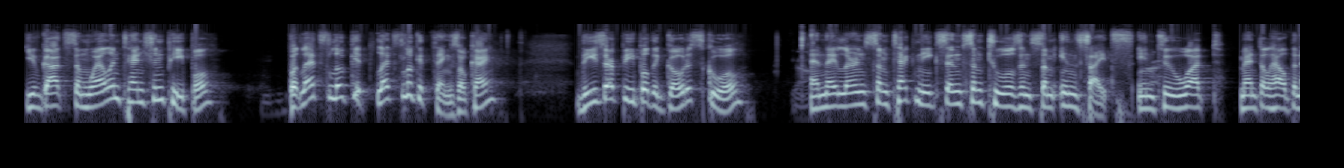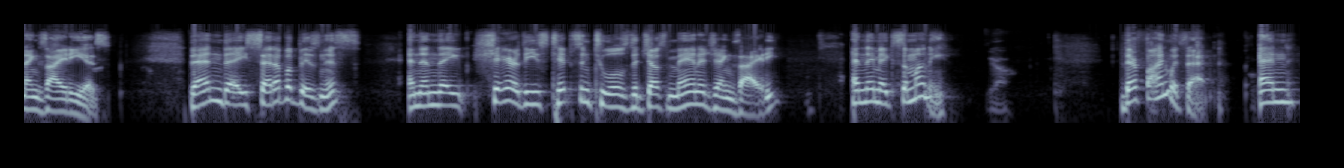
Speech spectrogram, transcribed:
You've got some well-intentioned people, but let's look at let's look at things, okay? These are people that go to school, and they learn some techniques and some tools and some insights into what mental health and anxiety is. Then they set up a business and then they share these tips and tools that just manage anxiety and they make some money. Yeah. they're fine with that. And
